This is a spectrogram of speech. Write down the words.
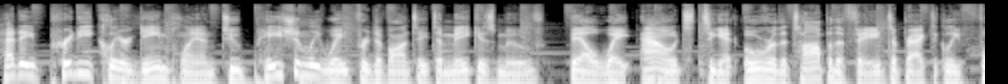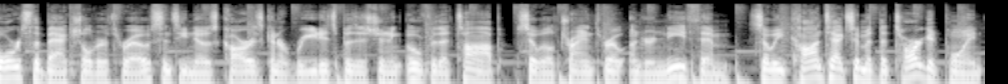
had a pretty clear game plan to patiently wait for Davante to make his move, bail way out to get over the top of the fade to practically force the back shoulder throw since he knows Carr is going to read his positioning over the top, so he'll try and throw underneath him, so he contacts him at the target point,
